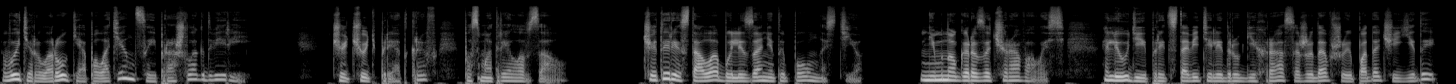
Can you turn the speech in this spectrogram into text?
вытерла руки о полотенце и прошла к двери. Чуть-чуть приоткрыв, посмотрела в зал. Четыре стола были заняты полностью. Немного разочаровалась. Люди и представители других рас, ожидавшие подачи еды,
